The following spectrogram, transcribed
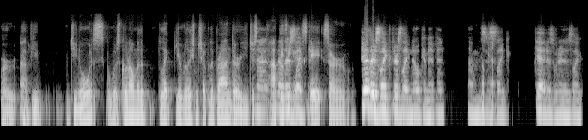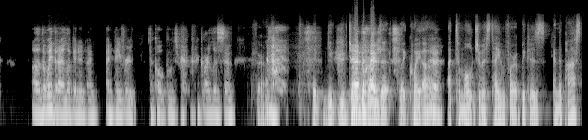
or have you? Do you know what's what's going on with the like your relationship with the brand, or are you just no, happy no, to get like, skates, or? Yeah, there's like there's like no commitment. Um, it's okay. just like yeah, it is what it is. Like uh, the way that I look at it, I'd I'd pay for the Cult boots regardless. So fair enough. like you've you've joined yeah. the brand at like quite a, yeah. a tumultuous time for it because in the past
